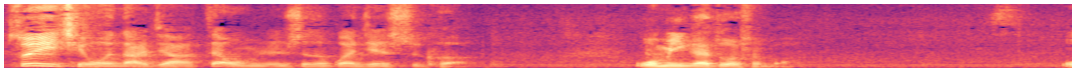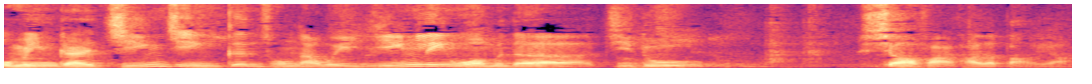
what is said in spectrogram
所以，请问大家，在我们人生的关键时刻，我们应该做什么？我们应该紧紧跟从那位引领我们的基督，效法他的榜样。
